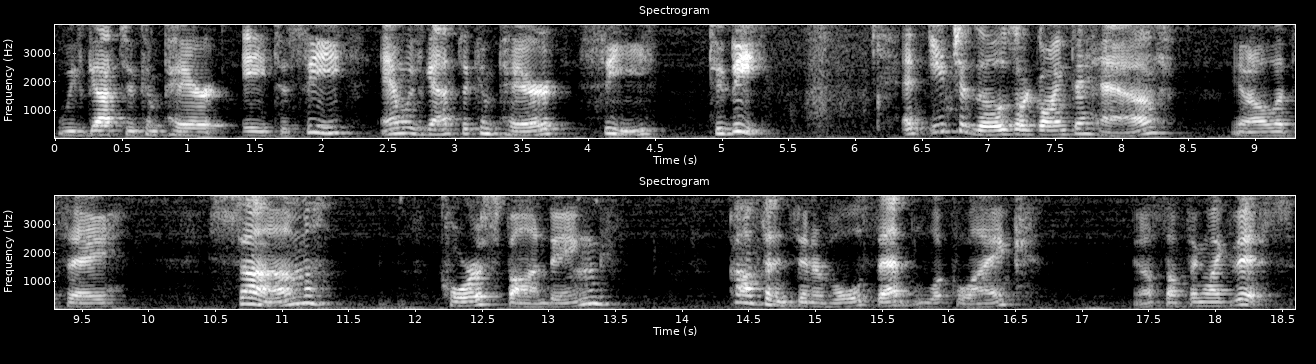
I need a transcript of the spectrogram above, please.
we've got to compare A to C, and we've got to compare C to B. And each of those are going to have, you know, let's say some corresponding confidence intervals that look like, you know, something like this.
